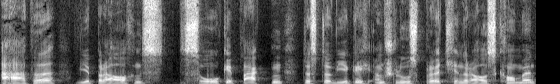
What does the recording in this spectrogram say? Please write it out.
Aber wir brauchen es so gebacken, dass da wirklich am Schluss Brötchen rauskommen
